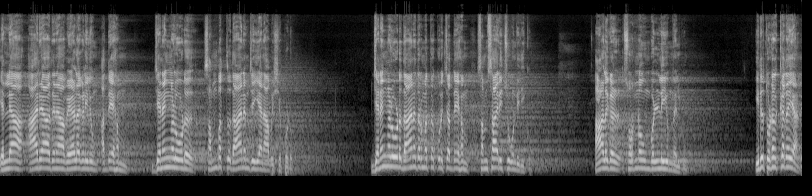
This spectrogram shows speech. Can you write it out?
എല്ലാ ആരാധനാ വേളകളിലും അദ്ദേഹം ജനങ്ങളോട് സമ്പത്ത് ദാനം ചെയ്യാൻ ആവശ്യപ്പെടും. ജനങ്ങളോട് ദാനധർമ്മത്തെക്കുറിച്ച് അദ്ദേഹം സംസാരിച്ചു കൊണ്ടിരിക്കും ആളുകൾ സ്വർണവും വെള്ളിയും നൽകും. ഇത് തുടർക്കഥയാണ്.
